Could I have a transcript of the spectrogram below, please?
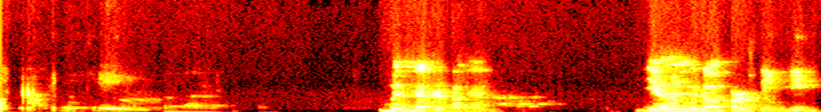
overthinking. Bener banget. Jangan mudah overthinking.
